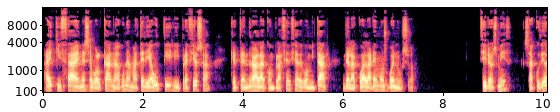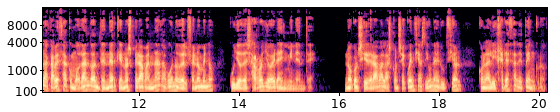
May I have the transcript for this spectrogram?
Hay quizá en ese volcán alguna materia útil y preciosa que tendrá la complacencia de vomitar, de la cual haremos buen uso. Cyrus Smith sacudió la cabeza como dando a entender que no esperaba nada bueno del fenómeno cuyo desarrollo era inminente. No consideraba las consecuencias de una erupción con la ligereza de Pencroff.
